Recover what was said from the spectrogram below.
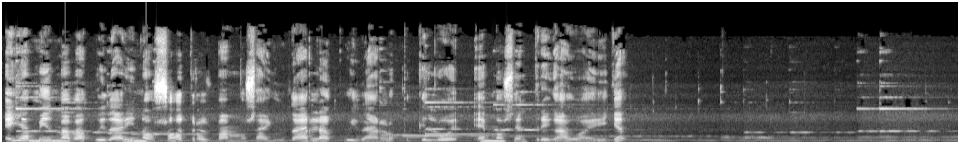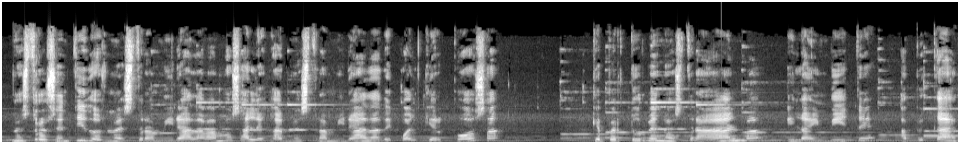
ella misma va a cuidar y nosotros vamos a ayudarla a cuidarlo porque lo hemos entregado a ella. Nuestros sentidos, nuestra mirada, vamos a alejar nuestra mirada de cualquier cosa que perturbe nuestra alma y la invite a pecar.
